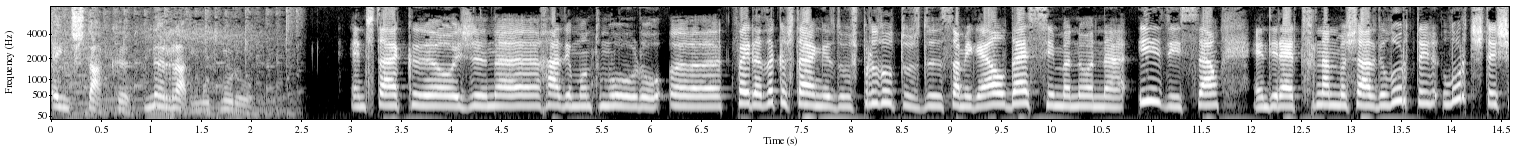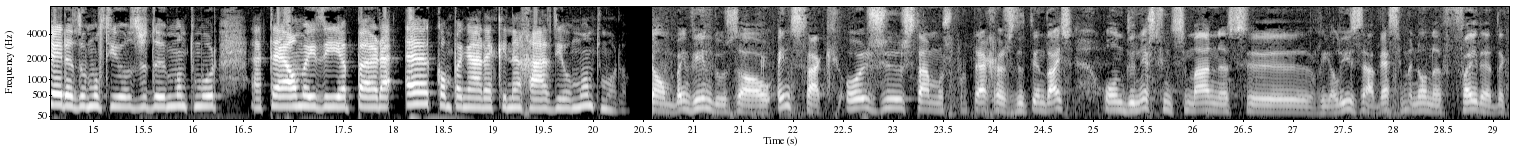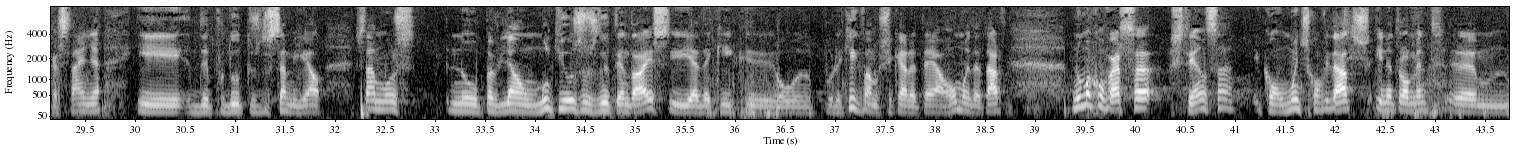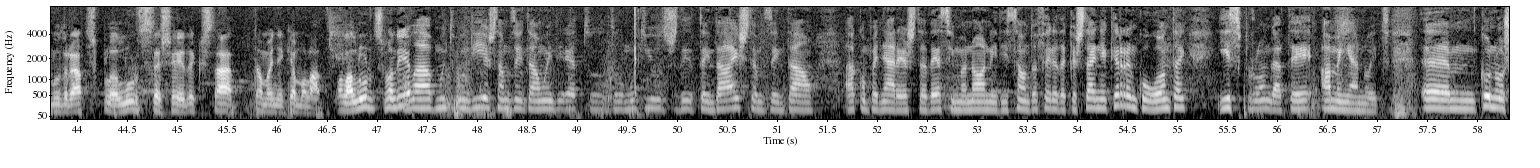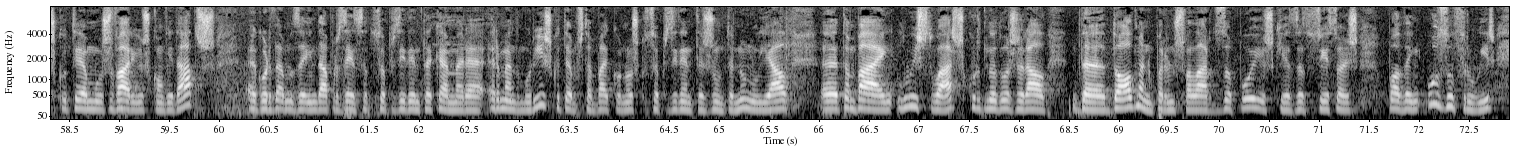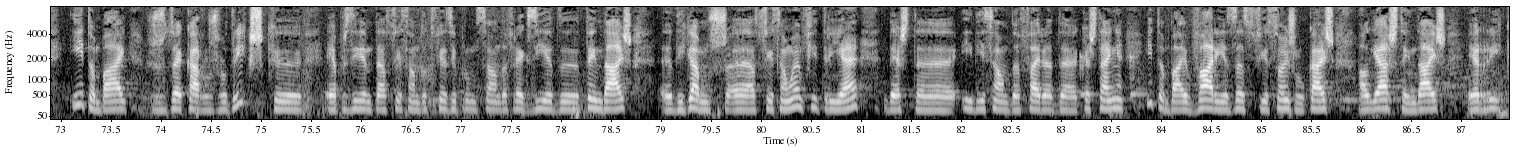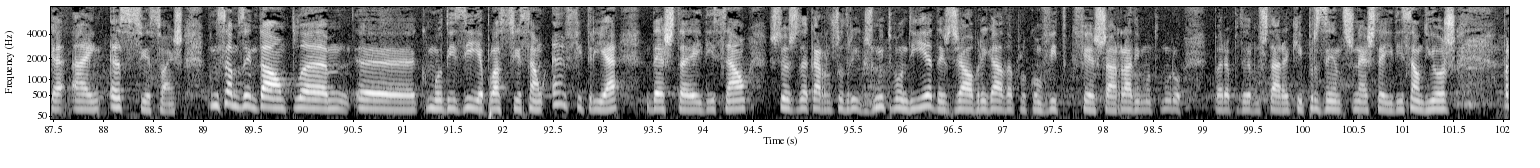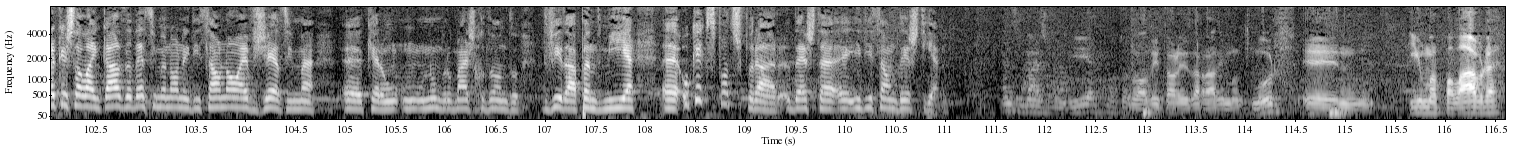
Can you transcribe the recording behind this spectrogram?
em destaque na Rádio Montemuro. Em destaque hoje na Rádio Montemuro, a Feira da Castanha dos Produtos de São Miguel, 19 edição, em direto Fernando Machado e Lourdes Teixeira do Multiusos de Montemuro, até ao meio-dia para acompanhar aqui na Rádio Montemuro. Então, bem-vindos ao Em Destaque. Hoje estamos por terras de Tendais, onde neste fim de semana se realiza a 19ª Feira da Castanha e de Produtos de São Miguel. Estamos no pavilhão multiusos de Tendais e é daqui que, ou por aqui que vamos ficar até à uma da tarde, numa conversa extensa com muitos convidados e naturalmente eh, moderados pela Lourdes Teixeira, que está também aqui ao meu lado. Olá Lourdes, bom dia. Olá, muito bom dia. Estamos então em direto do Multiusos de Tendais. Estamos então a acompanhar esta 19 edição da Feira da Castanha, que arrancou ontem e se prolonga até amanhã à noite. Um, connosco temos vários convidados. Aguardamos ainda a presença do Sr. Presidente da Câmara, Armando Morisco. Temos também connosco o Sr. Presidente da Junta, Nuno Leal. Uh, também Luís Soares, Coordenador-Geral da Dolman, para nos falar dos apoios que as associações podem usufruir e também José Carlos Rodrigues, que é presidente da Associação de Defesa e Promoção da Freguesia de Tendais, eh, digamos, a associação anfitriã desta edição da Feira da Castanha e também várias associações locais. Aliás, Tendais é rica em associações. Começamos então pela, eh, como eu dizia, pela associação anfitriã desta edição. Sr. José Carlos Rodrigues, muito bom dia. Desde já, obrigada pelo convite que fez à Rádio Montemuro para podermos estar aqui presentes nesta edição de hoje. Para quem está lá em casa, a 19 edição não é a 20, eh, que era um, um, número mais redondo devido à pandemia. Eh, o que é que se pode esperar desta edição deste ano? Antes de mais, bom dia a todo o auditório da Rádio Montemuro eh, e uma palavra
